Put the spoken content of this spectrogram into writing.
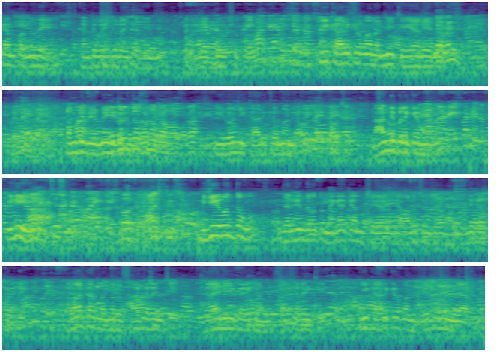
క్యాంప్ అన్నది కంటి వైద్యులు అయితేనేమి ఈ కార్యక్రమాలన్నీ చేయాలి అని కమిటీ నిర్ణయించడంతో ఈరోజు ఈ కార్యక్రమానికి నాంది పలికేమో ఇది వాయిస్ విజయవంతం జరిగిన తర్వాత మెగా క్యాంప్ చేయాలనే ఆలోచన కూడా మాకు ఉంది కాబట్టి కళాకారులందరూ సహకరించి గాయనీ గాయకులందరూ సహకరించి ఈ కార్యక్రమాన్ని జయప్రదం చేయాలని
